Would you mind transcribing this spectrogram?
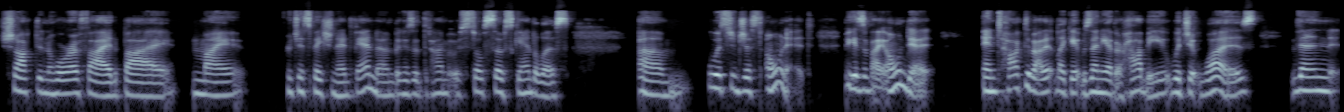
shocked and horrified by my participation in fandom, because at the time it was still so scandalous, um, was to just own it. Because if I owned it and talked about it like it was any other hobby, which it was, then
